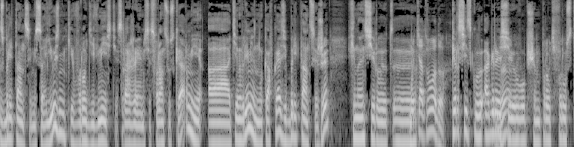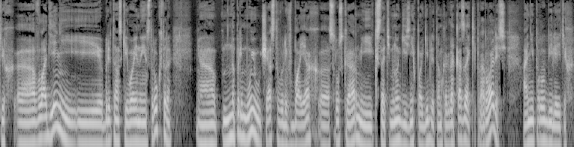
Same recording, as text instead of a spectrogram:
с британцами союзники, вроде вместе сражаемся с французской армией, а тем временем на Кавказе британцы же финансируют э, воду. персидскую агрессию, да. в общем, против русских э, владений, и британские военные инструкторы э, напрямую участвовали в боях э, с русской армией. И, кстати, многие из них погибли там, когда казаки прорвались, они порубили этих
